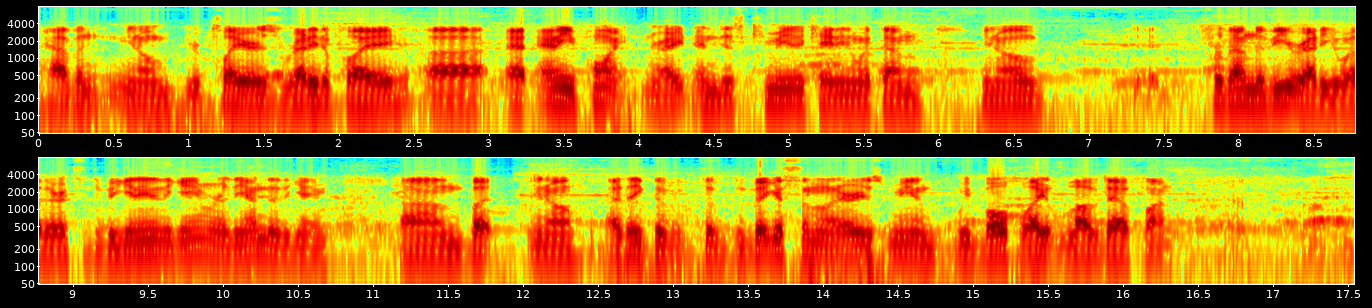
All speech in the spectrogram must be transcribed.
Having you know your players ready to play uh, at any point, right? And just communicating with them, you know, for them to be ready, whether it's at the beginning of the game or the end of the game. Um, but you know, I think the, the, the biggest similarity is me and we both like, love to have fun. Yeah, awesome.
